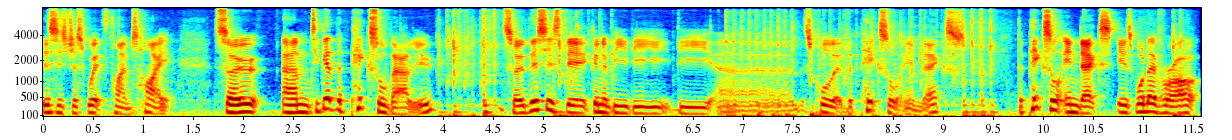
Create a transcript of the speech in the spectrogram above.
This is just width times height. So um, to get the pixel value, so this is the going to be the the uh, let's call it the pixel index. The pixel index is whatever our,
